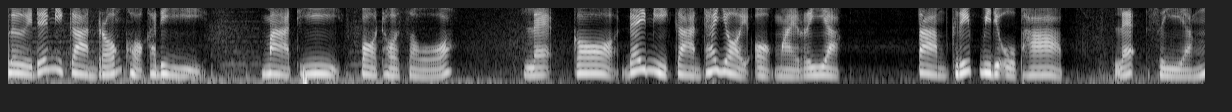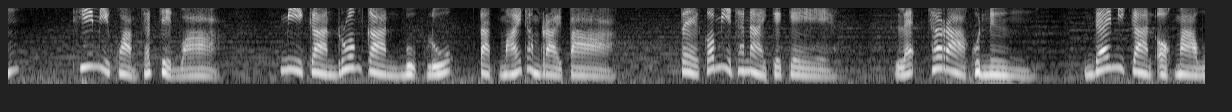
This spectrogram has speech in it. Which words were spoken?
เลยได้มีการร้องขอคดี มาที่ปทศและก็ได้มีการทยอยออกหมายเรียก ตามคลิปวิดีโอภาพ และเสียง ที่มีความชัดเจนว่า มีการร่วมกันบุกลุกตัดไม้ทำลายป่า แต่ก็มีทนายแก่ๆและชราคนหนึ่ง ได้มีการออกมาโว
